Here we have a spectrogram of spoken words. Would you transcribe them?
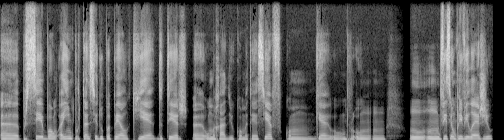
uh, percebam a importância do papel que é de ter uh, uma rádio como a TSF, como, que é um, um, um, um, devia ser um privilégio.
